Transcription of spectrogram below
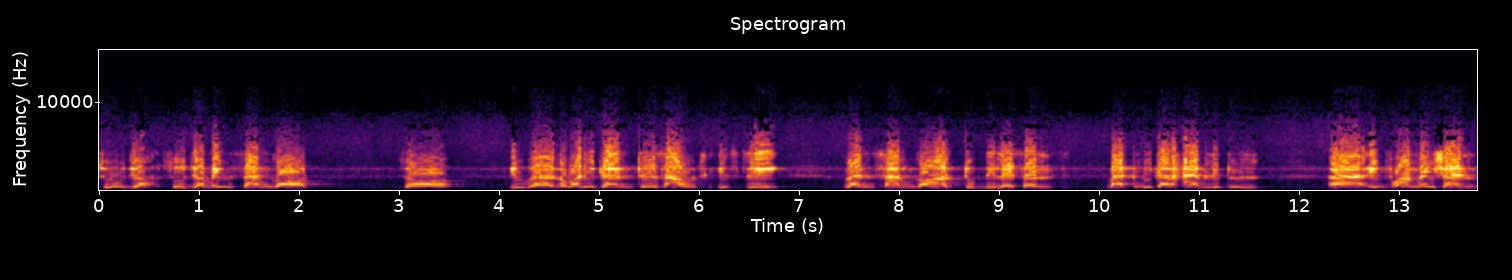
Surya. Surya means sun god. So you, uh, nobody can trace out history when sun god took the lessons, but we can have little uh, information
